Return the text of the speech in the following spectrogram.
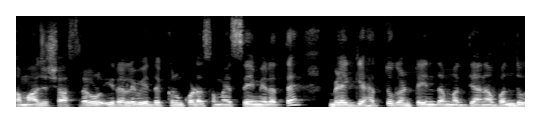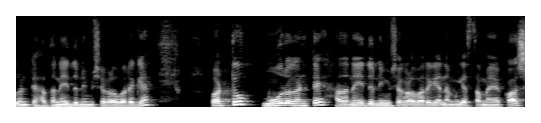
ಸಮಾಜಶಾಸ್ತ್ರಗಳು ಇರಲಿವೆ. ಇದಕ್ಕೂ ಕೂಡ ಸಮಯ ಸೇಮ್ ಇರುತ್ತೆ. ಬೆಳಗ್ಗೆ ಹತ್ತು ಗಂಟೆಯಿಂದ ಮಧ್ಯಾಹ್ನ ಒಂದು ಗಂಟೆ ಹದಿನೈದು ನಿಮಿಷಗಳವರೆಗೆ ಒಟ್ಟು ಮೂರು ಗಂಟೆ ಹದಿನೈದು ನಿಮಿಷಗಳವರೆಗೆ ನಮಗೆ ಸಮಯಾವಕಾಶ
